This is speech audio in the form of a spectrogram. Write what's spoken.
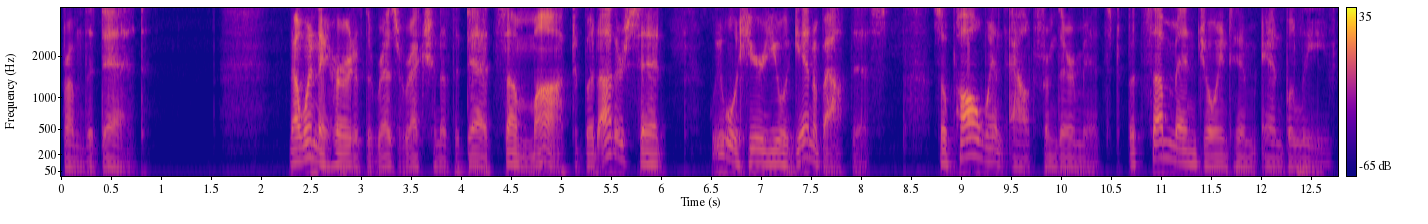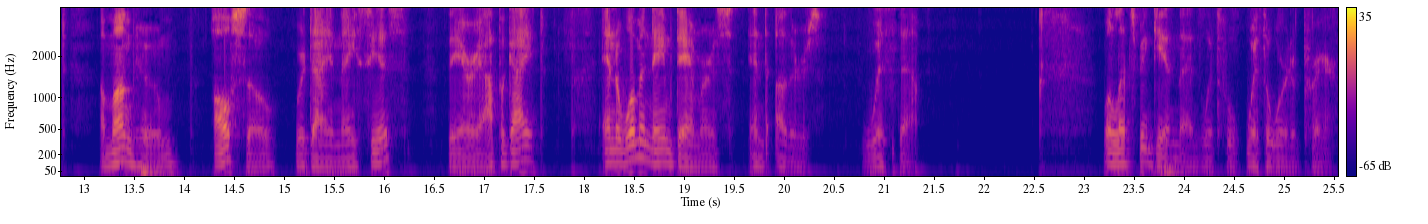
from the dead. Now, when they heard of the resurrection of the dead, some mocked, but others said, We will hear you again about this. So Paul went out from their midst, but some men joined him and believed, among whom also were Dionysius the Areopagite, and a woman named Damaris, and others with them. Well, let's begin then with, with a word of prayer.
